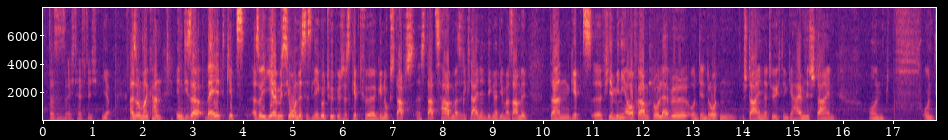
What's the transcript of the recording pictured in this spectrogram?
das ist echt heftig. Ja. Also man kann in dieser Welt gibt's also jede Mission ist es Lego-typisch. Es gibt für genug Stats, äh, Stats haben, also die kleinen Dinger, die man sammelt. Dann gibt es äh, vier Mini-Aufgaben pro Level und den roten Stein natürlich, den Geheimnisstein und, und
